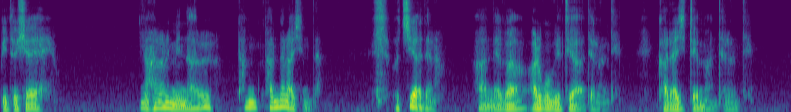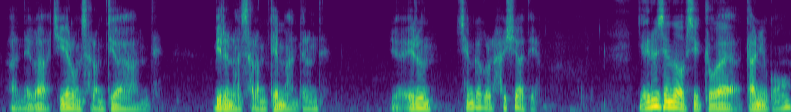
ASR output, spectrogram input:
믿으셔야 해요. 하나님이 나를 판, 판단하신다. 어찌해야 되나? 아, 내가 알고게 되어야 되는데, 가라지 되면 안 되는데, 아, 내가 지혜로운 사람 되어야 하는데, 미련한 사람 되면 안 되는데, 예, 이런 생각을 하셔야 돼요. 예, 이런 생각 없이 교회 다니고,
